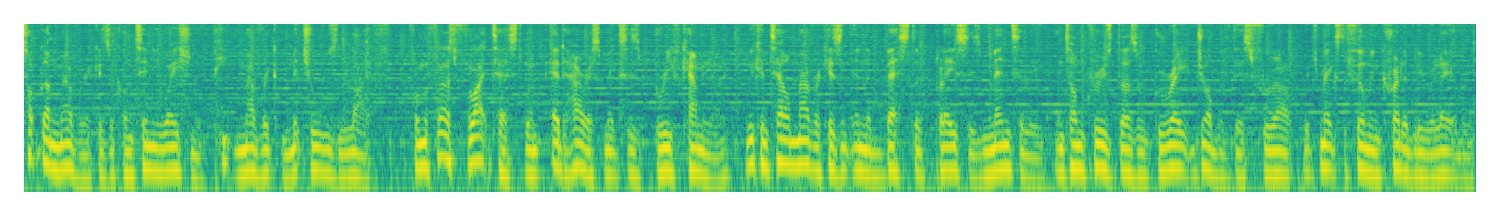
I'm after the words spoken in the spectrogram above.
Top Gun Maverick is a continuation of Pete Maverick Mitchell's life. From the first flight test when Ed Harris makes his brief cameo, we can tell Maverick isn't in the best of places mentally, and Tom Cruise does a great job of this throughout, which makes the film incredibly relatable.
